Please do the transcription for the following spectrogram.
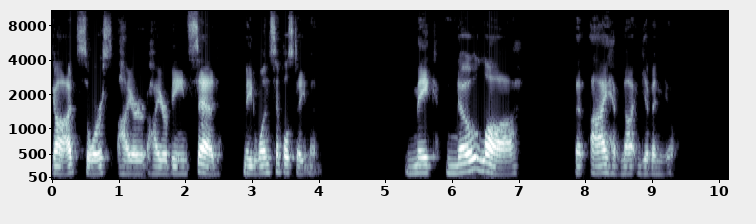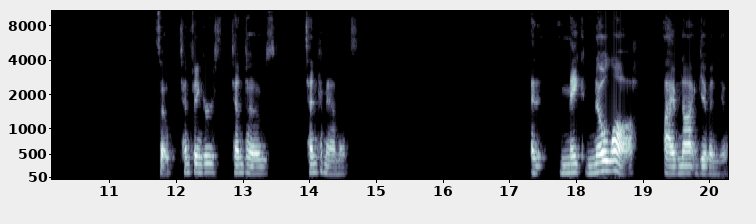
God, source, higher, higher being, said, made one simple statement Make no law that I have not given you. So, 10 fingers, 10 toes, 10 commandments and make no law I have not given you.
